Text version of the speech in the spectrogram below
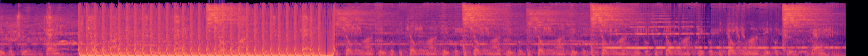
People too, okay? Killed a lot of people? He killed a lot of people? He killed a lot of people. He killed a lot of people. He killed a lot of people. He killed a lot of people. He killed a lot of people. He killed a lot of people too. Okay.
